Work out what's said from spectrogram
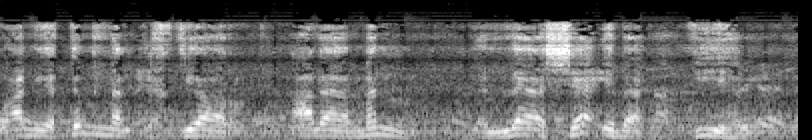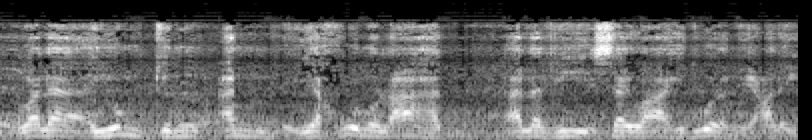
وأن يتم الاختيار على من لا شائبه فيهم ولا يمكن أن يخونوا العهد الذي سيعاهدونني عليه.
